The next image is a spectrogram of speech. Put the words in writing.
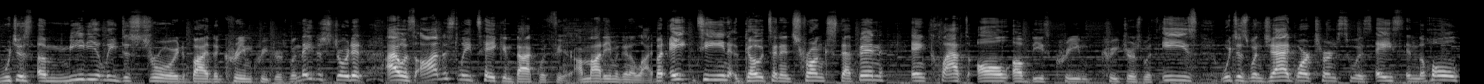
which is immediately destroyed by the cream creatures. When they destroyed it, I was honestly taken back with fear. I'm not even gonna lie. But 18, Goten, and Trunks step in and clapped all of these cream creatures with ease, which is when Jaguar turns to his ace in the hole,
